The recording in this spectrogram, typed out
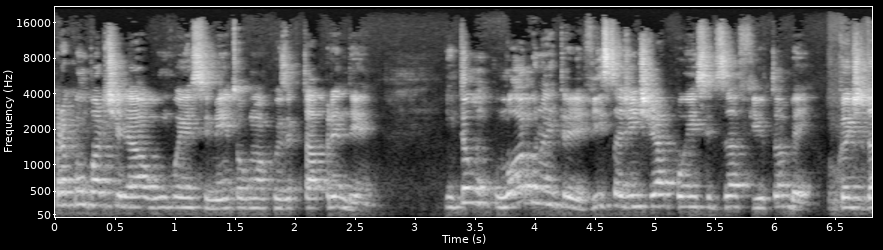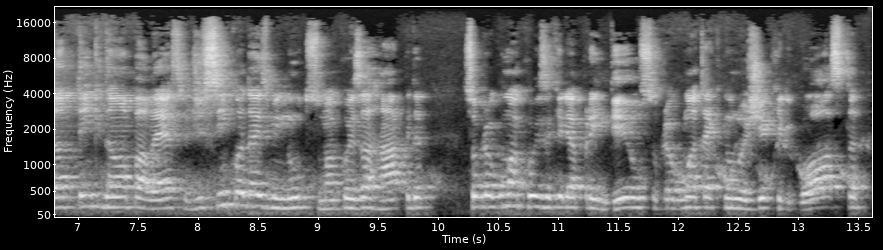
para compartilhar algum conhecimento, alguma coisa que está aprendendo. Então, logo na entrevista, a gente já põe esse desafio também. O candidato tem que dar uma palestra de 5 a 10 minutos, uma coisa rápida, sobre alguma coisa que ele aprendeu, sobre alguma tecnologia que ele gosta,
